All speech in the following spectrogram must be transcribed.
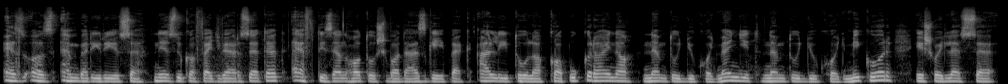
Ez az emberi része. Nézzük a fegyverzetet. F-16-os vadászgépek állítólag kap Ukrajna, nem tudjuk, hogy mennyit, nem tudjuk, hogy mikor, és hogy lesz-e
